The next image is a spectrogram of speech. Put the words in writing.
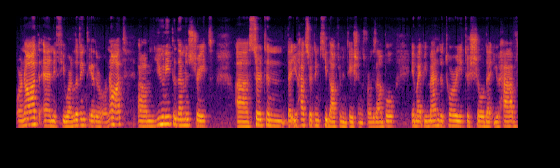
or not, and if you are living together or not, um, you need to demonstrate uh, certain that you have certain key documentations. For example, it might be mandatory to show that you have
